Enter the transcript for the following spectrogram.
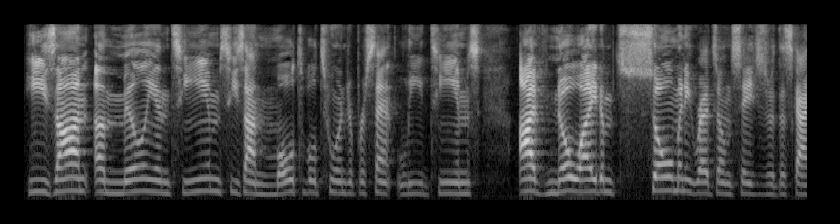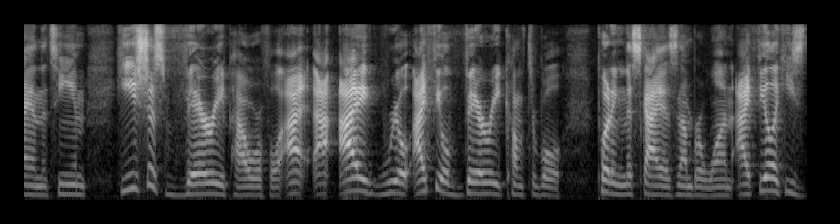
He's on a million teams. He's on multiple 200% lead teams. I've no item, so many red zone stages with this guy on the team. He's just very powerful. I, I, I real, I feel very comfortable putting this guy as number one. I feel like he's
